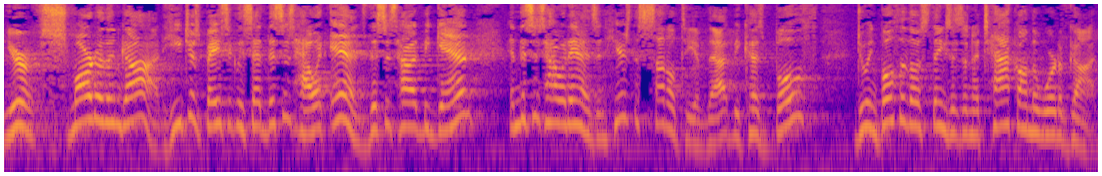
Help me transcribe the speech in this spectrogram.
You're smarter than God. He just basically said, this is how it ends. This is how it began, and this is how it ends. And here's the subtlety of that because both, doing both of those things is an attack on the Word of God.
